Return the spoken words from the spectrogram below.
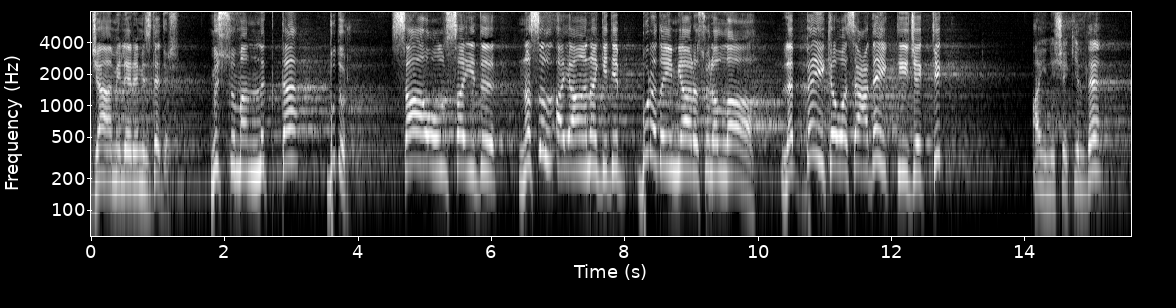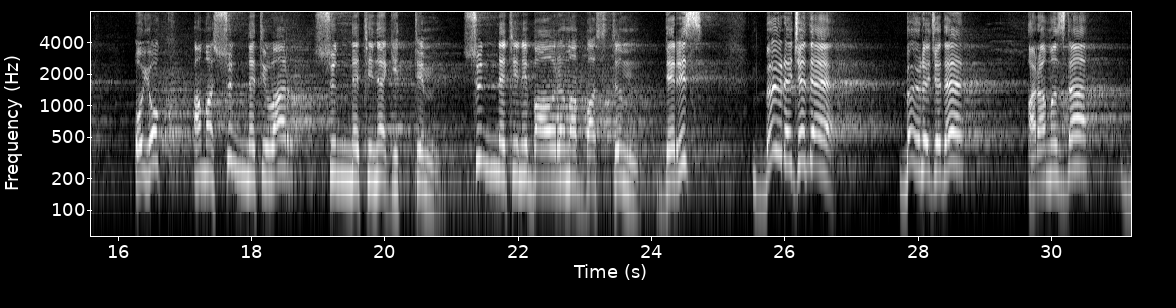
Camilerimizdedir. Müslümanlıkta budur. Sağ olsaydı nasıl ayağına gidip buradayım ya Resulallah lebbeyke ve sa'deyk diyecektik. Aynı şekilde o yok ama sünneti var sünnetine gittim sünnetini bağrıma bastım deriz böylece de böylece de aramızda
